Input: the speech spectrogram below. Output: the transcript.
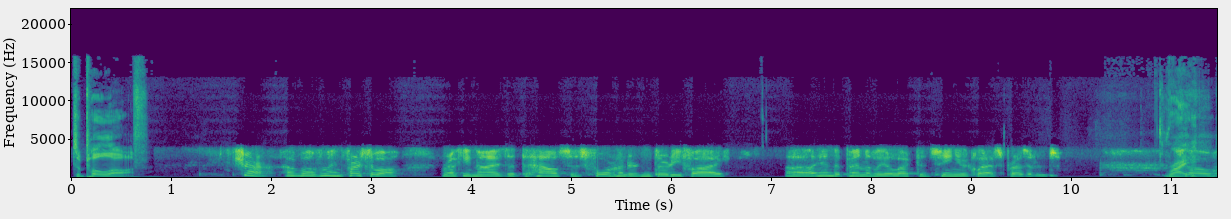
to pull off. Sure. Uh, well, I mean, first of all, recognize that the House is 435 uh, independently elected senior class presidents. Right. So,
